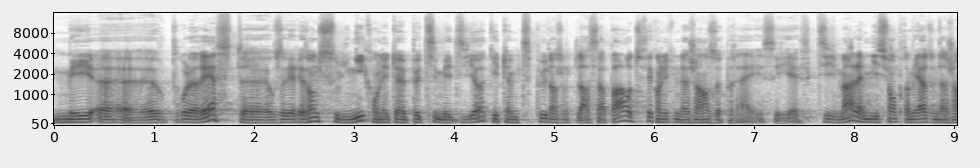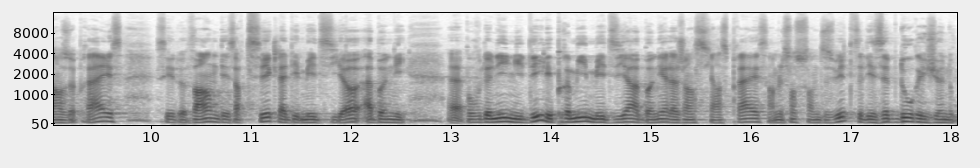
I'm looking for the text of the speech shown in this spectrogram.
Mais euh, pour le reste, euh, vous avez raison de souligner qu'on est un petit média qui est un petit peu dans une classe à part du fait qu'on est une agence de presse. Et effectivement, la mission première d'une agence de presse, c'est de vendre des articles à des médias abonnés. Euh, pour vous donner une idée, les premiers médias abonnés à l'agence Science Presse en 1978, c'est les hebdos régionaux.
